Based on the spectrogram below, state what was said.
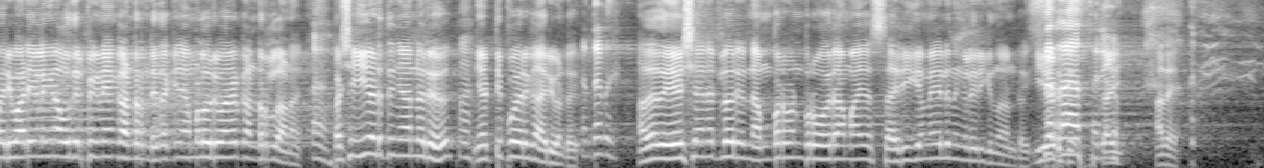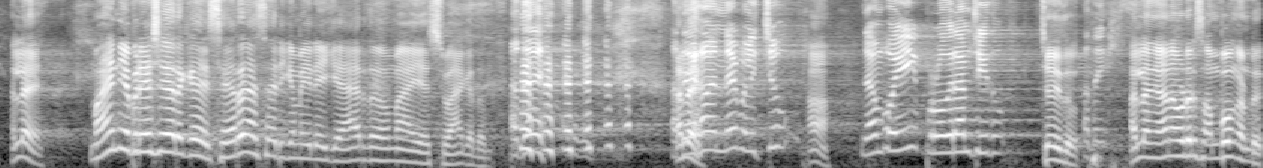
പരിപാടികൾ ഇങ്ങനെ അവതരിപ്പിക്കണേ ഞാൻ കണ്ടിട്ടുണ്ട്. ഇതൊക്കെ നമ്മൾ ഒരുപാട് കണ്ടിട്ടുള്ളതാണ്. പക്ഷെ ഈ അടുത്ത് ഞാനൊരു ഞെട്ടിപ്പോയ ഒരു കാര്യമുണ്ട്. എന്താണ്? അതായത് ഏഷ്യാനെറ്റിലെ ഒരു നമ്പർ വൺ പ്രോഗ്രാമായ സരിഗമയിൽ നിങ്ങൾ ഇരിക്കുന്നുണ്ട് ഈ അടുത്ത് അതെ. അല്ലേ? മാന്യ പ്രേക്ഷകരൊക്കെ സെറാ സരിഗമയിലേക്ക് ആർദവമായ സ്വാഗതം. എന്നെ വിളിച്ചു. ഞാൻ പോയി പ്രോഗ്രാം ചെയ്തു. ചെയ്തു. അല്ല ഞാൻ അവിടെ ഒരു സംഭവം കണ്ടു.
